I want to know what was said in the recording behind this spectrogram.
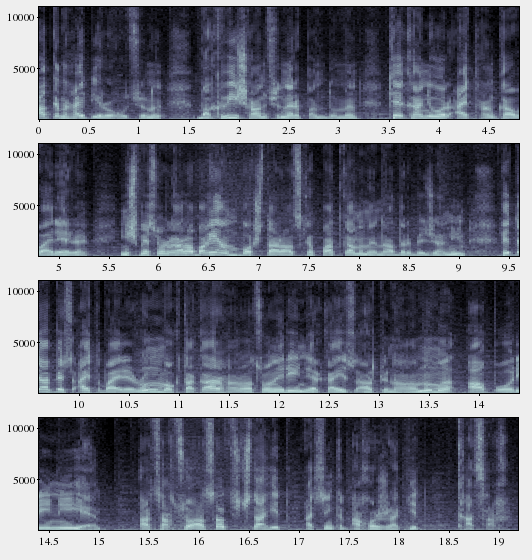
ակնհայտ իրողությունը Բաքվի իշխանությունները պնդում են, թե քանի որ այդ հանքավայրերը, ինչպես որ Ղարաբաղի ամբողջ տարածքը պատկանում են Ադրբեջանին, հետապես այդ վայրերում օգտակար հանրացոների ներկայիս արդյունահանումը ապօրինի է։ Արցախցու ասած չտահիտ, այսինքն ախորժակիտ քացախ։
